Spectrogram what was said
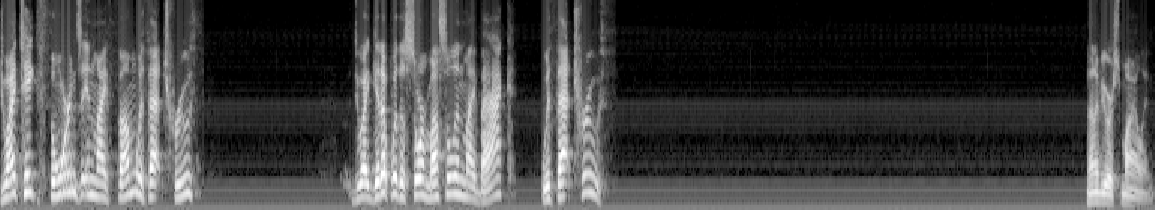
Do I take thorns in my thumb with that truth? Do I get up with a sore muscle in my back with that truth? None of you are smiling.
